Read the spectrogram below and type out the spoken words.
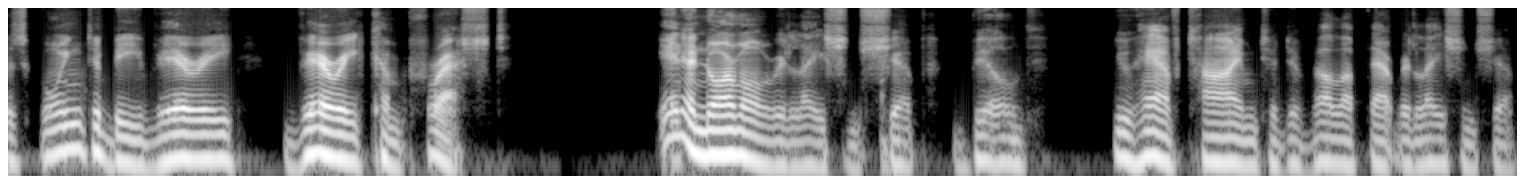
is going to be very, very compressed. In a normal relationship build, you have time to develop that relationship,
